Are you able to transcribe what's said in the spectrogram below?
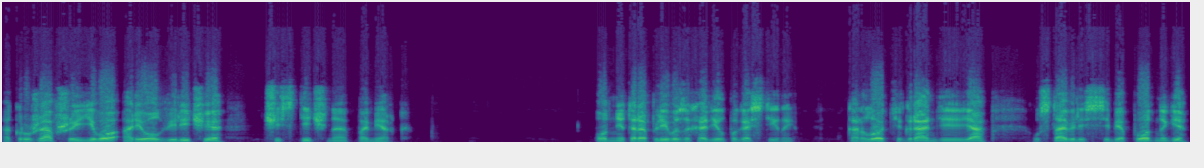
Окружавший его ореол величия частично померк. Он неторопливо заходил по гостиной. Карлотти, Гранди и я уставились себе под ноги,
